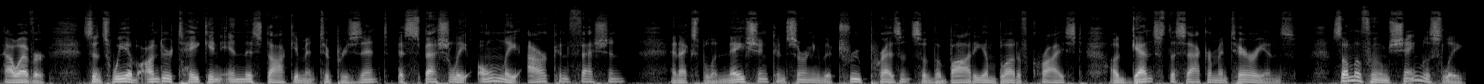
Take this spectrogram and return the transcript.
However, since we have undertaken in this document to present especially only our confession an explanation concerning the true presence of the body and blood of Christ against the sacramentarians, some of whom shamelessly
